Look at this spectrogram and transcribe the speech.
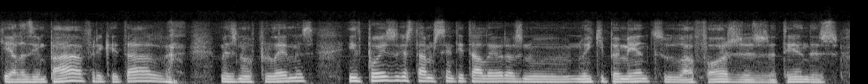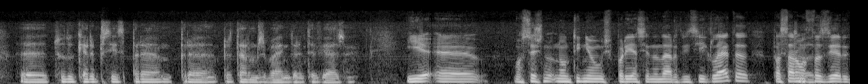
que elas iam para a África e tal, mas não houve problemas. E depois gastámos cento e tal euros no, no equipamento, alforjas, tendas, uh, tudo o que era preciso para, para, para estarmos bem durante a viagem. E uh, vocês não tinham experiência de andar de bicicleta, passaram a fazer,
